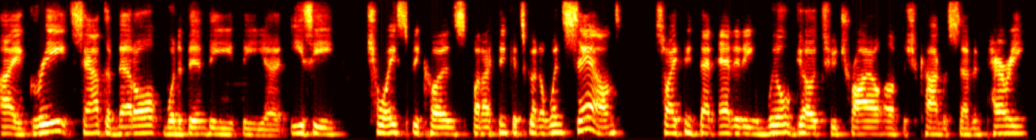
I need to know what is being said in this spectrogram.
I agree. Sound of Metal would have been the the uh, easy choice because, but I think it's going to win sound. So I think that editing will go to trial of the Chicago Seven. Perry,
